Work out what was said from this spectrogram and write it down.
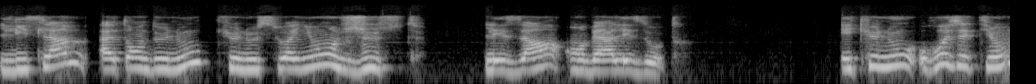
l'islam attend de nous que nous soyons justes les uns envers les autres et que nous rejetions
